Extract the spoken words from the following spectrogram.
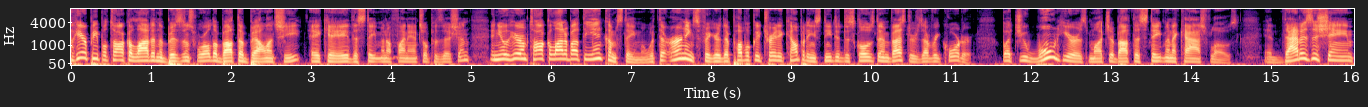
hear people talk a lot in the business world about the balance sheet, aka the statement of financial position, and you'll hear them talk a lot about the income statement with the earnings figure that publicly traded companies need to disclose to investors every quarter but you won't hear as much about the statement of cash flows. And that is a shame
